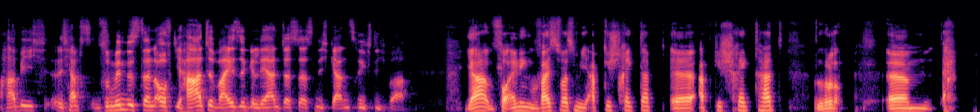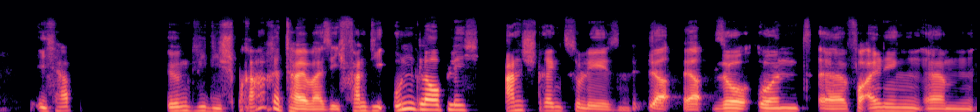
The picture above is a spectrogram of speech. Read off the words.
habe ich, ich habe es zumindest dann auf die harte Weise gelernt, dass das nicht ganz richtig war. Ja, vor allen Dingen, weißt du, was mich abgeschreckt hat? Äh, abgeschreckt hat? Ähm, ich habe irgendwie die Sprache teilweise, ich fand die unglaublich anstrengend zu lesen. Ja, ja. So, und äh, vor allen Dingen ähm,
